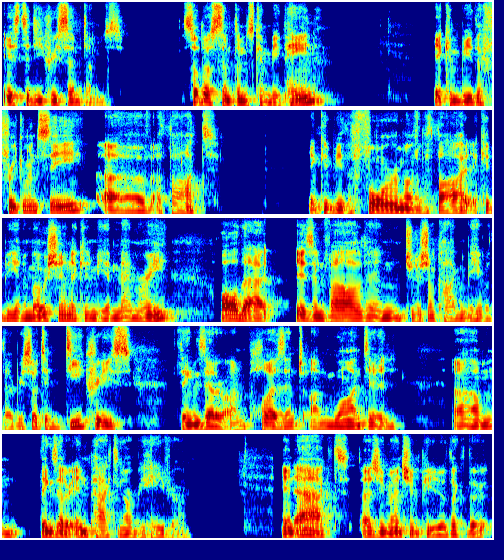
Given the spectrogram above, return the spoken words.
is to decrease symptoms. So those symptoms can be pain, it can be the frequency of a thought. It can be the form of a thought. It could be an emotion. It can be a memory. All that is involved in traditional cognitive behavioral therapy. So to decrease things that are unpleasant, unwanted, um, things that are impacting our behavior. In ACT, as you mentioned, Peter, the, the,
